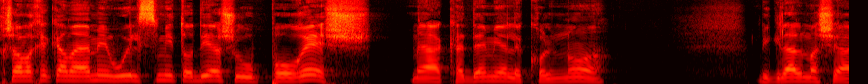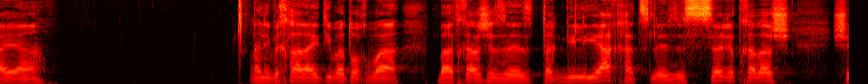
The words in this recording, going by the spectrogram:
עכשיו אחרי כמה ימים וויל סמית הודיע שהוא פורש מהאקדמיה לקולנוע בגלל מה שהיה. אני בכלל הייתי בטוח בהתחלה שזה תרגיל יח"צ לאיזה סרט חדש ש...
